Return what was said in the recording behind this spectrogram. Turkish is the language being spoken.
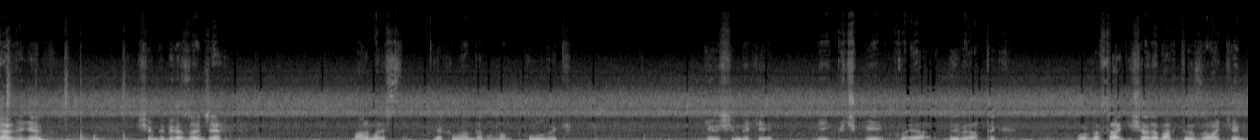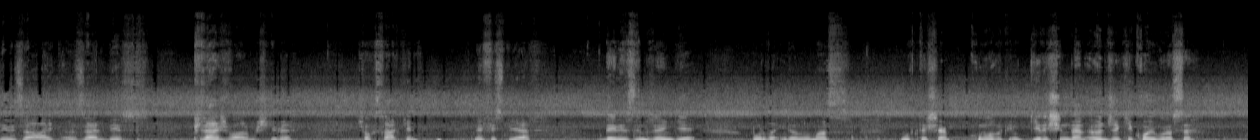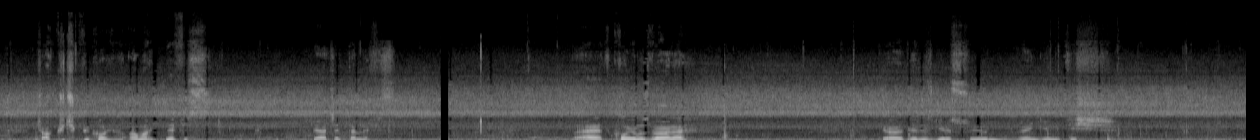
Güzel bir gün. Şimdi biraz önce Marmaris yakınlarında bulunan Kumluluk girişindeki bir küçük bir koya demir attık. Burada sanki şöyle baktığın zaman kendimize ait özel bir plaj varmış gibi. Çok sakin, nefis bir yer. Denizin rengi burada inanılmaz muhteşem. Kumluluk'un girişinden önceki koy burası. Çok küçük bir koy ama nefis. Gerçekten nefis. Evet koyumuz böyle. Gördüğünüz gibi suyun rengi müthiş.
